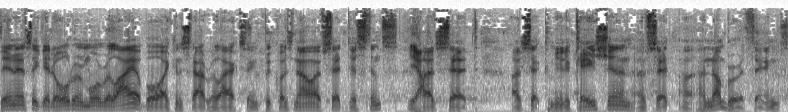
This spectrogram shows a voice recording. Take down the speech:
Then, as they get older and more reliable, I can start relaxing because now I've set distance. Yeah. I've set, I've set communication. I've set a, a number of things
